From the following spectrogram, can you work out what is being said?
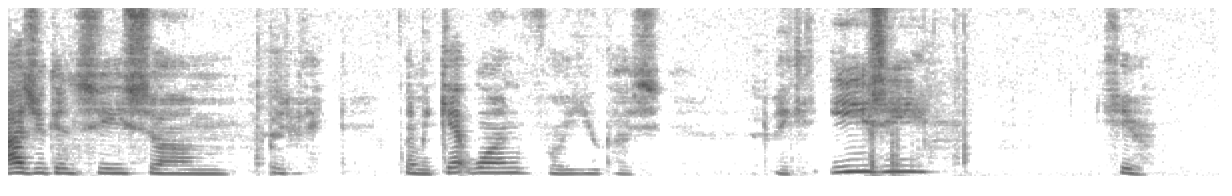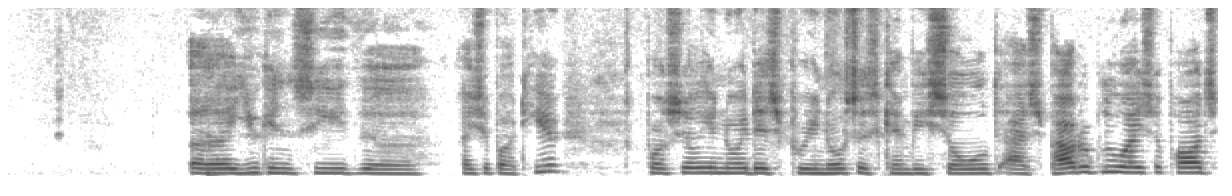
As you can see, some. Let me get one for you guys to make it easy. Here. Uh, you can see the isopod here. Porcellionides pruinosus can be sold as powder blue isopods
